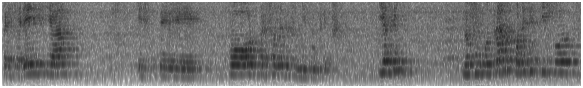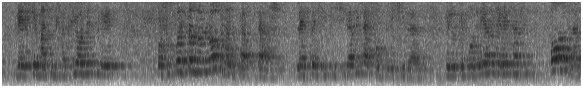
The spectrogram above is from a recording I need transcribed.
preferencia este, por personas de su mismo sexo. Y así nos encontramos con ese tipo de esquematizaciones que por supuesto no logran captar la especificidad y la complejidad de lo que podrían ser esas otras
